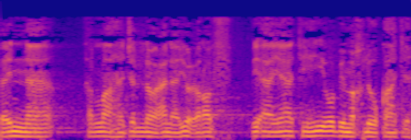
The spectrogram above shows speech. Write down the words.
فإن الله جل وعلا يعرف بآياته وبمخلوقاته.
